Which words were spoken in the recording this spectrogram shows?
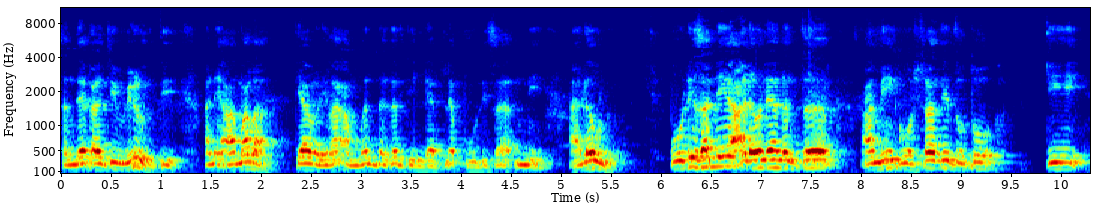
संध्याकाळची वेळ होती आणि आम्हाला त्यावेळेला अहमदनगर जिल्ह्यातल्या पोलिसांनी अडवलं. पोलिसांनी अडवल्यानंतर आम्ही घोषणा देत होतो की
